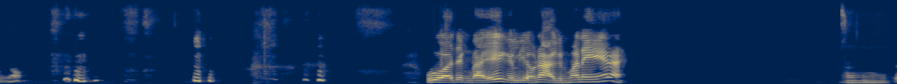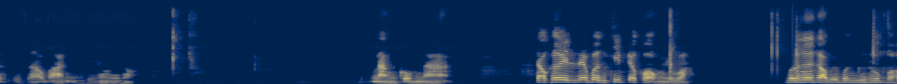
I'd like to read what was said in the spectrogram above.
นเนาะ หัวจังไดก็เลี้ยวหน้าขึ้นมาแน่อืมแต่ผู้สาวบ้านนี่พี่น้องเลยเนาะนั่งก้มหน้า เจ้าเคยได้เบิ่งคลิปเจ้าของอยู่บ่บ่ได้เคยเข้าไปเบิ่ง YouTube บ่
